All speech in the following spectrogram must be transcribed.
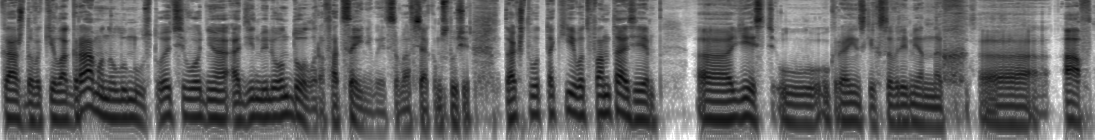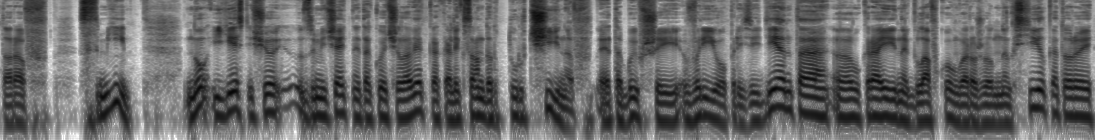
каждого килограмма на Луну стоит сегодня 1 миллион долларов, оценивается во всяком случае. Так что вот такие вот фантазии э, есть у украинских современных э, авторов СМИ. Ну, и есть еще замечательный такой человек, как Александр Турчинов. Это бывший в Рио президента э, Украины, главком вооруженных сил, который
